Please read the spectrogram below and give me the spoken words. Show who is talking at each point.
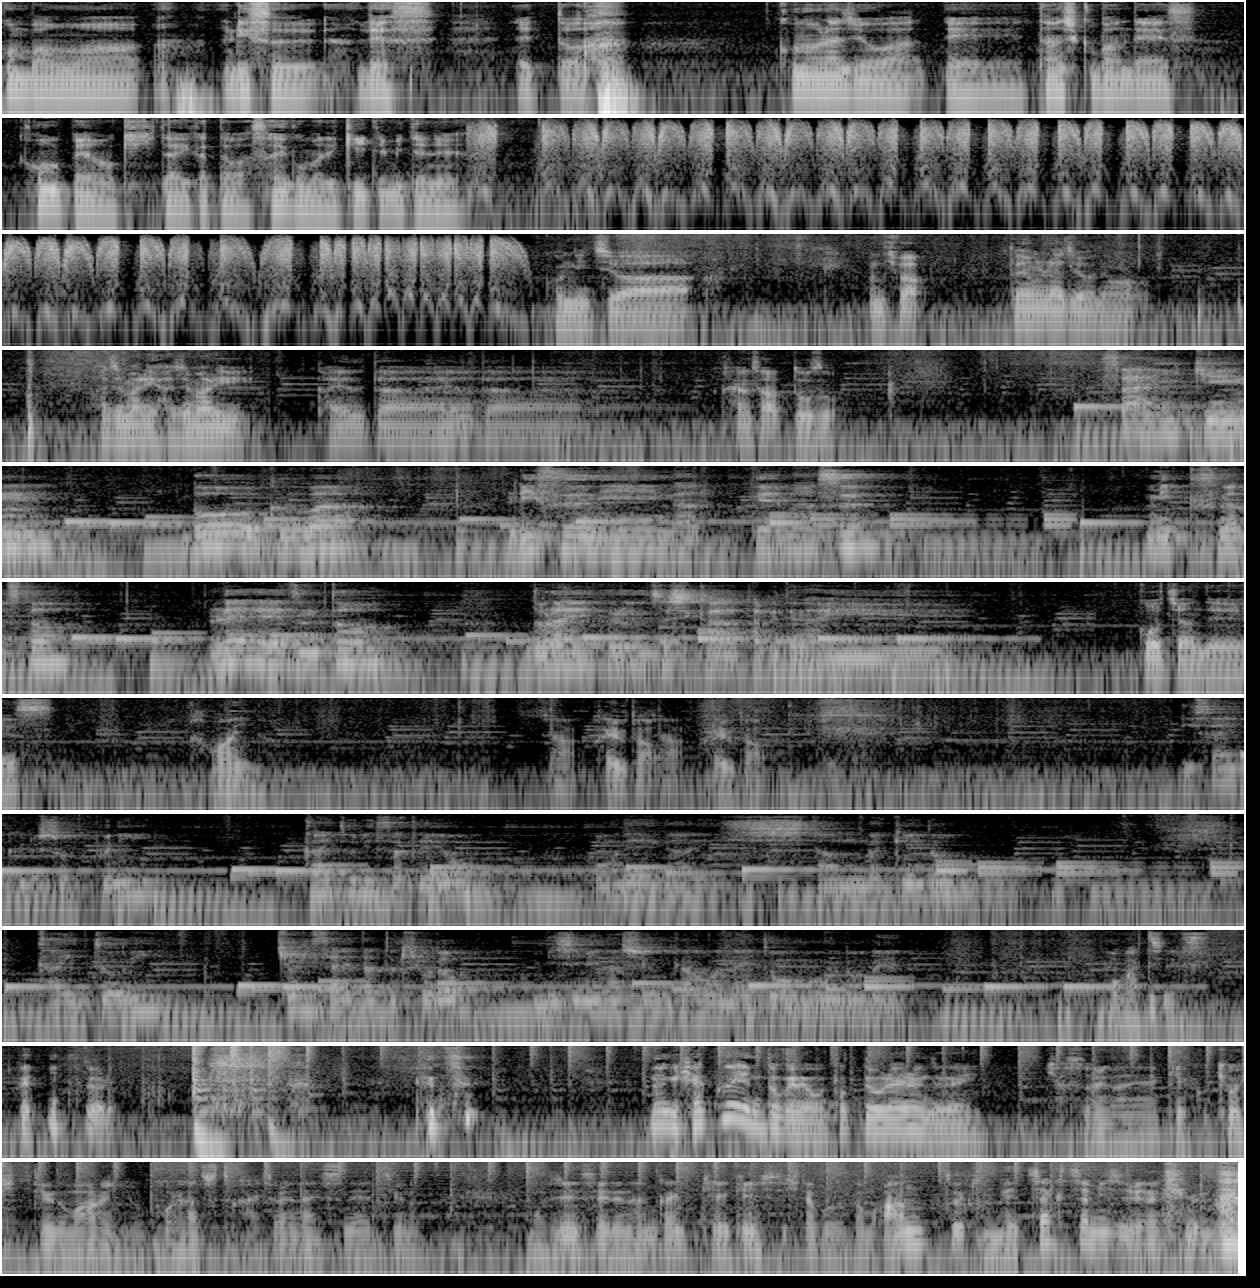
Speaker 1: こんばんは、リスです。えっと、このラジオは、えー短縮版です。本編を聞きたい方は最後まで聞いてみてね。こんにちは。
Speaker 2: こんにちは。
Speaker 1: 歌謡ラジオの始まり始まり、替え歌、替え歌。
Speaker 2: かよさんどうぞ。
Speaker 1: 最近僕はリスになってますミックスナッツとレーズンとドライフルーツしか食べてないこうちゃんです
Speaker 2: かわいいな。じゃあ、かゆた。じゃあ、かゆた。リサイクルショップに買い取り査定をお願いしたんだけど買い取り拒否された時ほど惨めな瞬間はないと思うので。お待ちです。
Speaker 1: 何それ。普 通なんか100円とかでも取ってもらえるんじゃない？
Speaker 2: いやそれがね結構拒否っていうのもあるんよ。これはちょっと買い取れないですねっていうの。もう人生で何回経験してきたことかも。あん時めちゃくちゃ惨めな気分で。こ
